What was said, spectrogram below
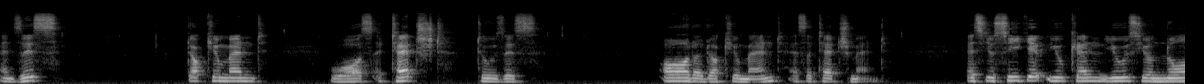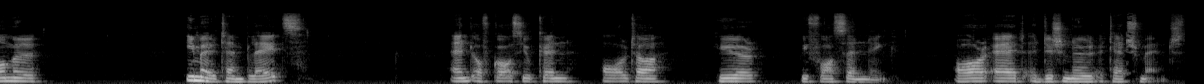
and this document was attached to this order document as attachment. As you see you can use your normal email templates and of course you can alter here before sending or add additional attachments.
